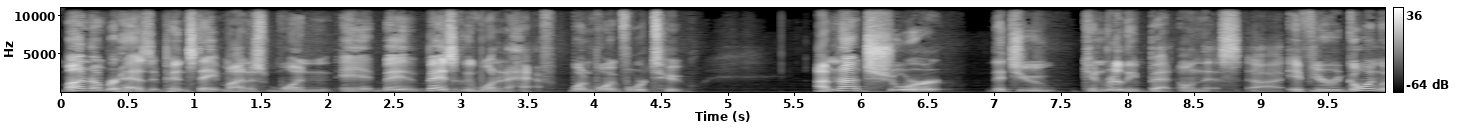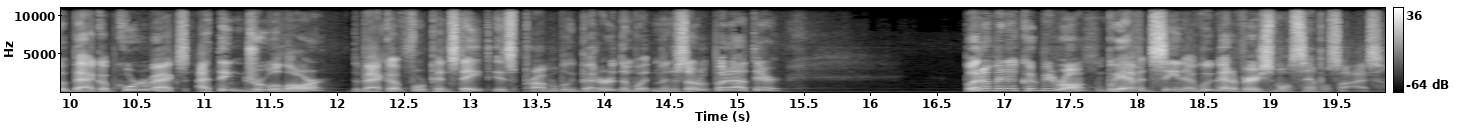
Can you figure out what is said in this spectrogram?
My number has it Penn State minus one, eh, basically one and a half, 1.42. I'm not sure that you can really bet on this. Uh, if you're going with backup quarterbacks, I think Drew Allar, the backup for Penn State, is probably better than what Minnesota put out there. But I mean, it could be wrong. We haven't seen. We've got a very small sample size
